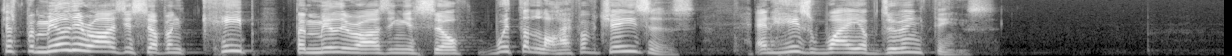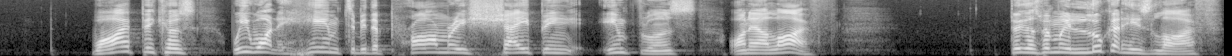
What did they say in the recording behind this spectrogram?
just familiarize yourself and keep familiarizing yourself with the life of Jesus and his way of doing things. Why? Because we want Him to be the primary shaping influence on our life. Because when we look at His life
